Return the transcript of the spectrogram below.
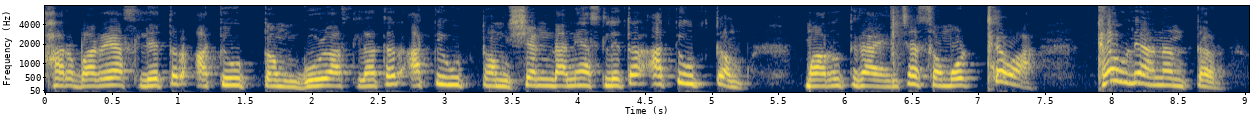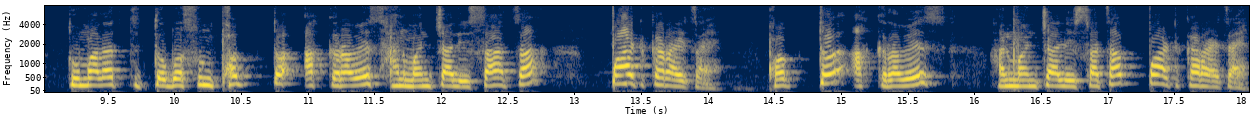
हरभरे असले तर अतिउत्तम गुळ असला तर अतिउत्तम शेंगदाणे असले तर अतिउत्तम. मारुतीरायांच्या समोर ठेवा. ठेवल्यानंतर तुम्हाला तिथं बसून फक्त अकरा वेळेस हनुमान चालिसाचा पाठ करायचा आहे. फक्त अकरा वेळेस हनुमान चालिसाचा पाठ करायचा आहे.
